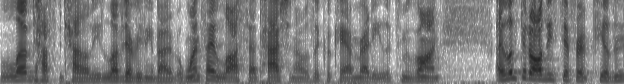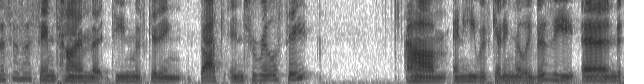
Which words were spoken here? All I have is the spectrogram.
Loved hospitality. Loved everything about it. But once I lost that passion, I was like, okay, I'm ready. Let's move on. I looked at all these different fields, and this is the same time that Dean was getting back into real estate um, and he was getting really busy and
